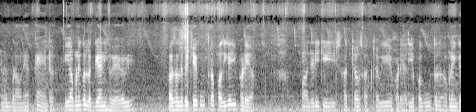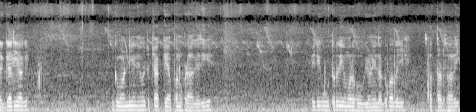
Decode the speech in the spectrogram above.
ਇਹਨੂੰ ਬਣਾਉਣੇ ਆ ਘੈਂਟ। ਇਹ ਆਪਣੇ ਕੋਲ ਲੱਗਿਆ ਨਹੀਂ ਹੋਇਆ ਹੈਗਾ ਵੀਰੇ। ਅਸਲ ਦੇ ਵਿੱਚ ਇਹ ਕਬੂਤਰ ਆਪਾਂ ਸੀਗਾ ਜੀ ਫੜਿਆ। ਹਾਂ, ਜਿਹੜੀ ਚੀਜ਼ ਸੱਚ ਆ, ਉਹ ਸੱਚ ਆ ਵੀ ਇਹ ਫੜਿਆ ਦੀ ਆਪਾਂ ਕਬੂਤਰ। ਆਪਣੇ ਗਿਰ ਗਿਆ ਦੀ ਆ ਕੇ। ਗਵਾਂਡੀਆਂ ਦੇ ਉਹ ਚੱਕ ਕੇ ਆਪਾਂ ਨੂੰ ਫੜਾ ਗਏ ਸੀਗੇ। ਇਹਦੀ ਕਬੂਤਰ ਦੀ ਉਮਰ ਹੋ ਗਈ ਹੋਣੀ ਲਗਭਗ ਜੀ 7-8 ਸਾਲ ਹੀ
